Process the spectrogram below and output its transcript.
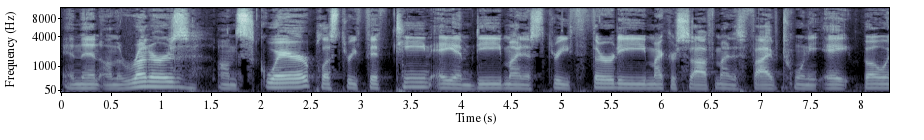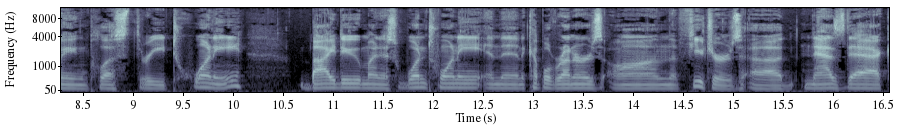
And then on the runners, on Square plus 315, AMD minus 330, Microsoft minus 528, Boeing plus 320. Baidu minus 120, and then a couple runners on the futures. Uh, NASDAQ,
